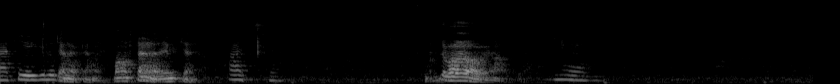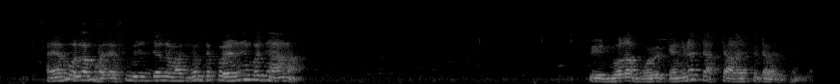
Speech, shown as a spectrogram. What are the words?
নাকি ওইগুলো ট্যাংরা ট্যাংরা। পাঁচ ট্যাংরা এমনি ট্যাংরা। আচ্ছা। খেতে ভালো হবে না আমি বললাম ভাজা সুবিধার জন্য মাঝখানতে করে নিই বলছে না না। পেট গলা বড় ট্যাংরা চারটে আড়াইশো টাকা কিনবো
